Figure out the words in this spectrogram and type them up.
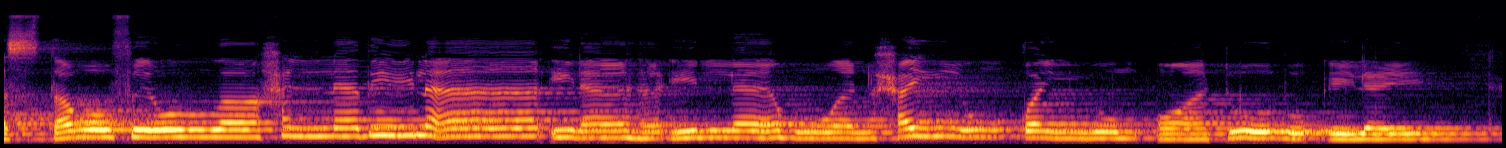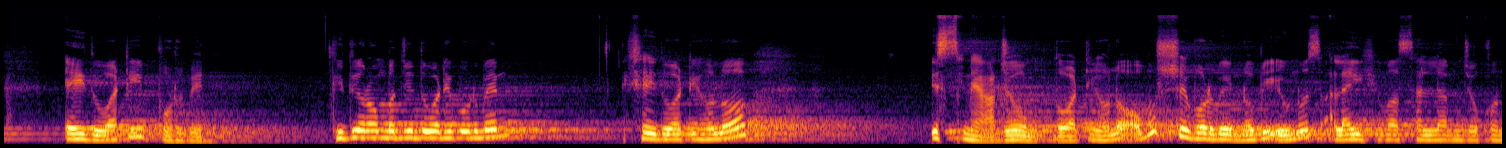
আস্তাগফিরুল্লাহ الذي لا إله إلا هو الحي القيوم وأتوب إليه এই দোয়াটি পড়বেন তৃতীয় নম্বর যে দোয়াটি পড়বেন সেই দোয়াটি হলো, ইসমে আজম দোয়াটি হলো, অবশ্যই পড়বে। নবী ইউনুস আলাইহিবাসাল্লাম যখন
